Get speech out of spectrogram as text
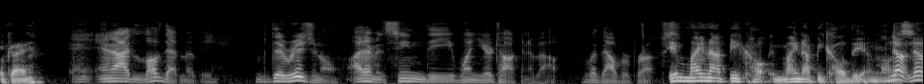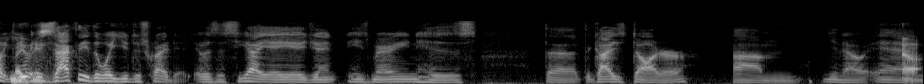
okay. and, and I love that movie. The original. I haven't seen the one you're talking about with Albert Brooks. It might not be called. It might not be called the in-laws. No, no, you be- exactly the way you described it. It was a CIA agent. He's marrying his the the guy's daughter. Um, you know, and Uh,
